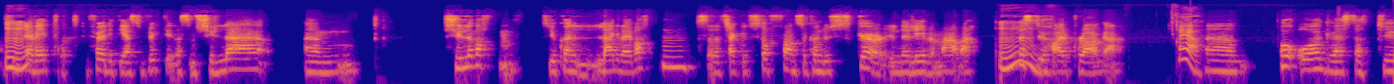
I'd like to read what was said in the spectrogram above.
Altså, Mhm. Jeg vet at Før i tida så brukte de det som skylle, um, skyllevann. Så du kan legge det i vann, så det trekker ut stoffene, så kan du skøle underlivet med det Mm. hvis du har plager. Ja. Um, Og òg hvis du,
